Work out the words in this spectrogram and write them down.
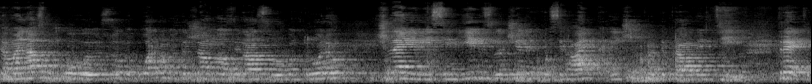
та майна службової особи органу державного фінансового контролю, членів її сім'ї злочинних посягань та інших протиправних дій. Третє.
